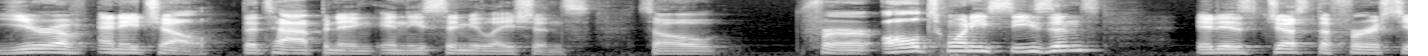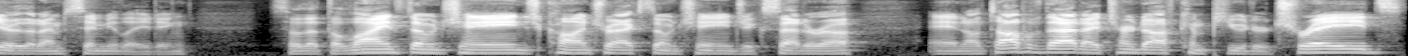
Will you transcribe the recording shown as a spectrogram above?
year of NHL that's happening in these simulations. So for all 20 seasons, it is just the first year that I'm simulating so that the lines don't change, contracts don't change, etc. And on top of that, I turned off computer trades,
